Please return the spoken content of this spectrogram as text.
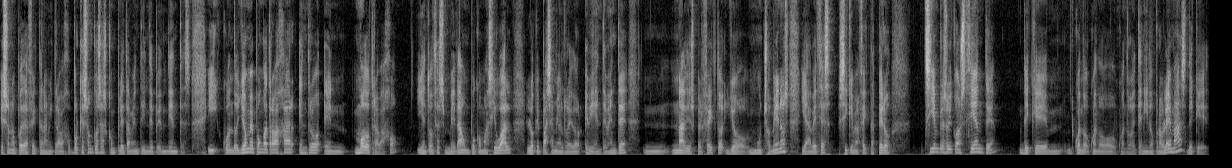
eso no puede afectar a mi trabajo porque son cosas completamente independientes. Y cuando yo me pongo a trabajar, entro en modo trabajo, y entonces me da un poco más igual lo que pasa a mi alrededor. Evidentemente, nadie es perfecto, yo mucho menos, y a veces sí que me afecta, pero siempre soy consciente de que mm, cuando, cuando, cuando he tenido problemas, de que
